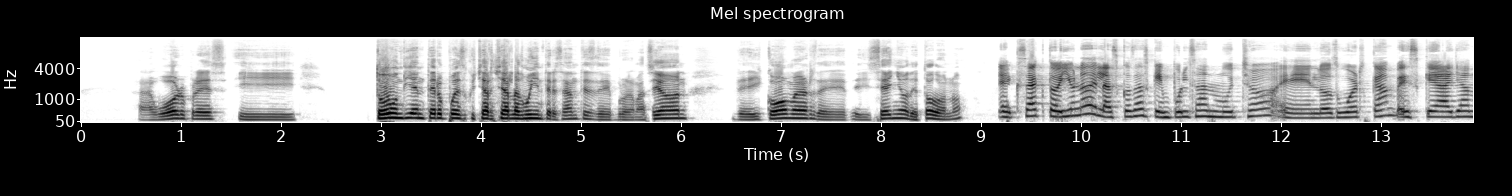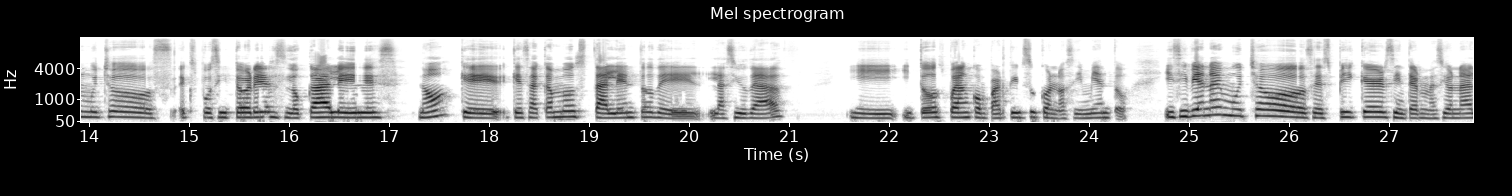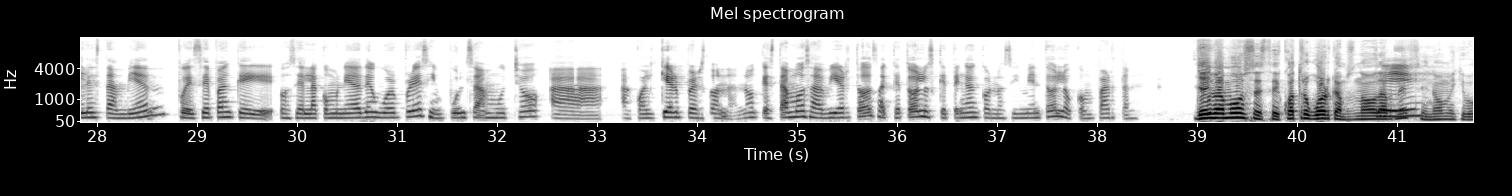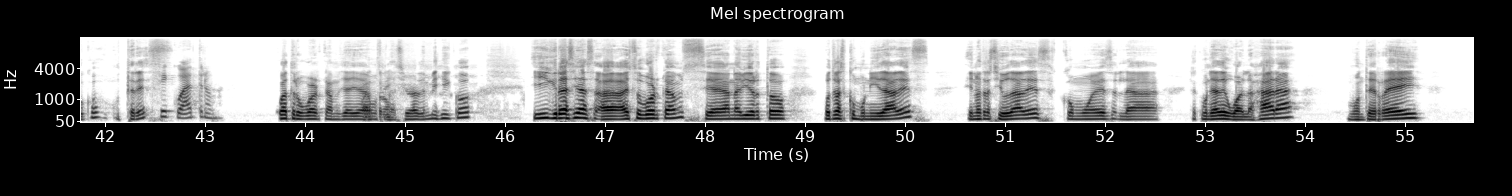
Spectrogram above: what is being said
WordPress y todo un día entero puedes escuchar charlas muy interesantes de programación, de e-commerce, de diseño, de todo, ¿no? Exacto, y una de las cosas que impulsan mucho en los WordCamp es que hayan muchos expositores locales, ¿no? Que, que sacamos talento de la ciudad y, todos puedan compartir su conocimiento. Y si bien hay muchos speakers internacionales también, pues sepan que, o sea, la comunidad de WordPress impulsa mucho a, cualquier persona, ¿no? Que estamos abiertos a que todos los que tengan conocimiento lo compartan. Ya llevamos este, cuatro WordCamps, ¿no, Daphne? Si no me equivoco, ¿o tres? Sí, cuatro. Cuatro WordCamps ya llevamos en la Ciudad de México. Y gracias a estos WordCamps se han abierto otras comunidades en otras ciudades, como es la, comunidad de Guadalajara, Monterrey,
